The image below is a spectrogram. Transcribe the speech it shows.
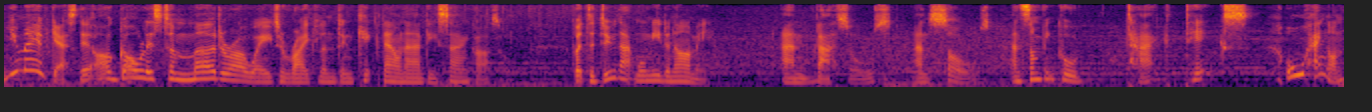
You may have guessed it, our goal is to murder our way to Reichland and kick down Andy's sandcastle. But to do that, we'll need an army and vassals and souls and something called tactics. Oh, hang on.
